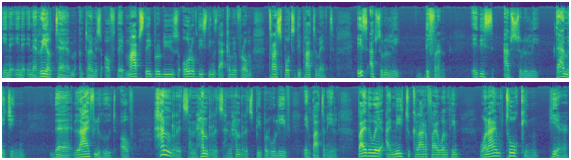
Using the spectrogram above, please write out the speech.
in a, in, a, in a real term in terms of the maps they produce, all of these things that are coming from transport department, is absolutely different. It is absolutely damaging the livelihood of hundreds and hundreds and hundreds people who live in Barton Hill. By the way, I need to clarify one thing. When I'm talking here,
